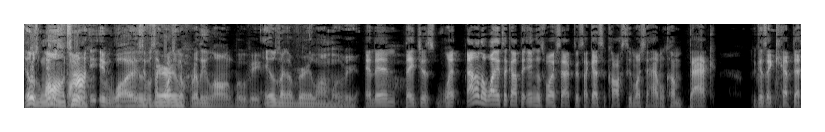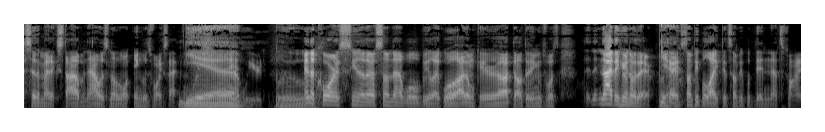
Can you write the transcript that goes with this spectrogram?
It was long it was too. It, it was. It It was was, like watching a really long movie. It was like a very long movie. And then they just went. I don't know why they took out the English voice actors. I guess it cost too much to have them come back because they kept that cinematic style, but now it's no English voice acting. Yeah. weird. Boo. And of course, you know there are some that will be like, "Well, I don't care. I thought the English was neither here nor there." Okay, Yeah. some people liked it, some people didn't. That's fine.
